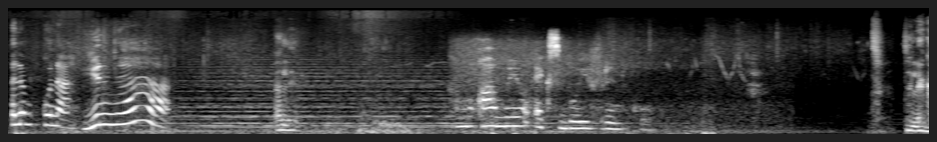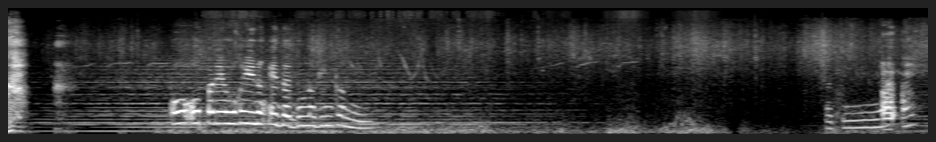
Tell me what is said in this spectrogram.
Alam ko na, yun nga! Alin? Kamukha mo yung ex-boyfriend ko. Talaga? Oo, pareho kayo ng edad nung naging kami. Patingin nga. Ay.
